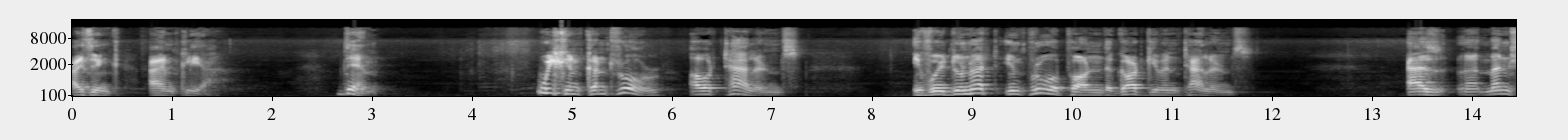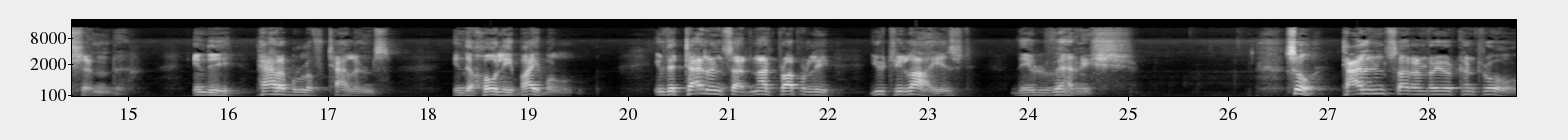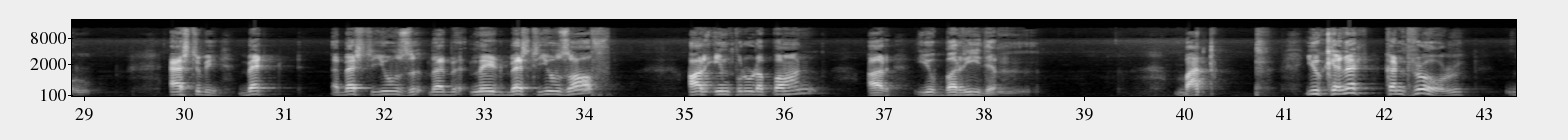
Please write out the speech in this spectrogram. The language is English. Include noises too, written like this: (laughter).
I think I am clear. Then we can control our talents. If we do not improve upon the God given talents, as uh, mentioned in the parable of talents in the Holy Bible, if the talents are not properly utilized, they will vanish. So, talents are under your control as to be bet, uh, best use, uh, made best use of, or improved upon, or you bury them. But you cannot control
